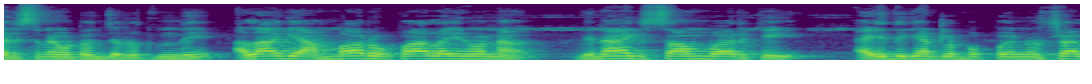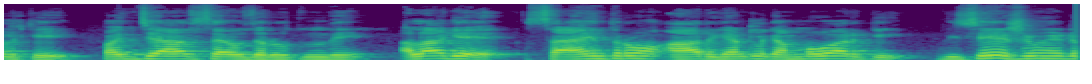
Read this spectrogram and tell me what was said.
దర్శనం ఇవ్వడం జరుగుతుంది. అలాగే అమ్మవారి ఉపాలయం ఉన్న వినాయక స్వామి వారికి ఐదు గంటల ముప్పై నిమిషాలకి పంచాహార సేవ జరుగుతుంది. అలాగే సాయంత్రం ఆరు గంటలకు అమ్మవారికి విశేషమైన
